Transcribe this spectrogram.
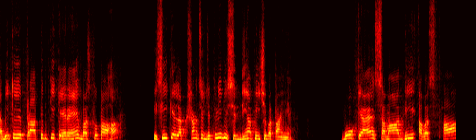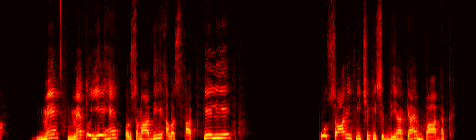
अभी तो ये प्रातिभ की कह रहे हैं, वस्तुतः इसी के लक्षण से जितनी भी सिद्धियाँ पीछे बताई हैं, वो क्या है? समाधि अवस्था में, मैं तो ये है और समाधि अवस्था के लिए वो सारी पीछे की सिद्धियाँ क्या है? बाधक है।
